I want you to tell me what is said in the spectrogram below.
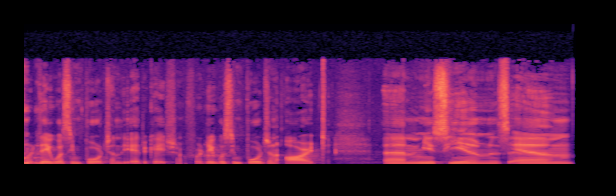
for they was important the education, for they was important art and museums and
